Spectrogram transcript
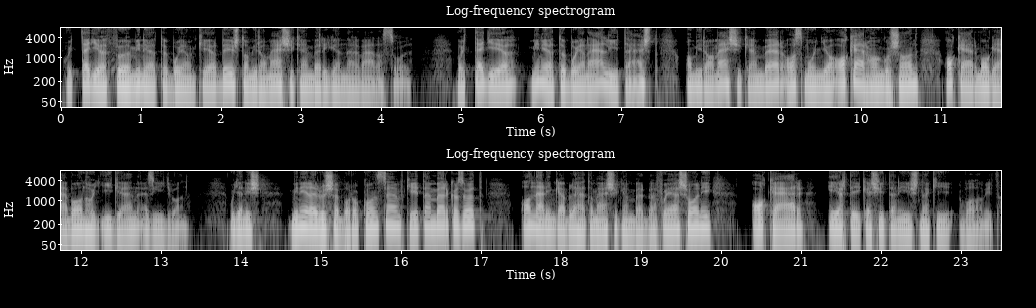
hogy tegyél föl minél több olyan kérdést, amire a másik ember igennel válaszol. Vagy tegyél minél több olyan állítást, amire a másik ember azt mondja, akár hangosan, akár magában, hogy igen, ez így van. Ugyanis minél erősebb a rokonszem két ember között, annál inkább lehet a másik embert befolyásolni, akár értékesíteni is neki valamit.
